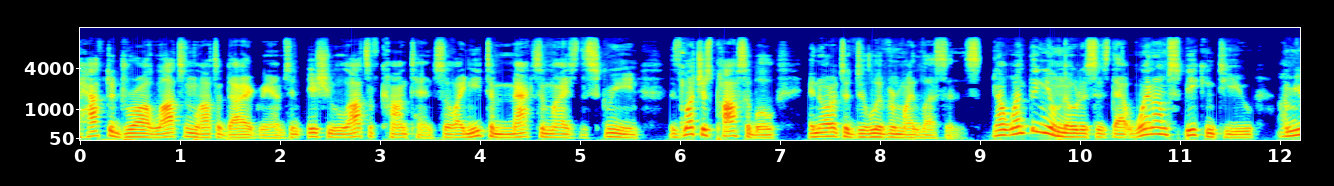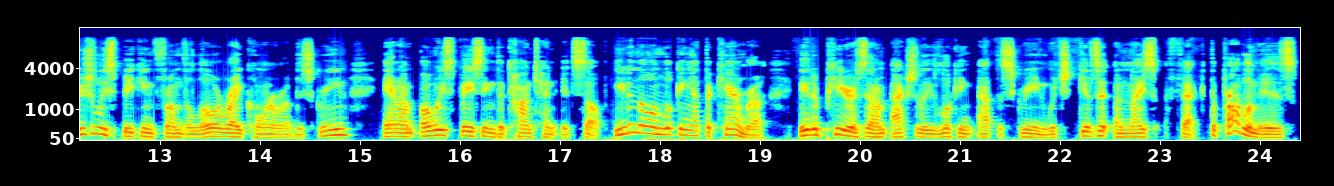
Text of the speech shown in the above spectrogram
have to draw lots and lots of diagrams and issue lots of content, so I need to maximize the screen as much as possible in order to deliver my lessons. Now one thing you'll notice is that when I'm speaking to you, I'm usually speaking from the lower right corner of the screen and I'm always facing the content itself. Even though I'm looking at the camera, it appears that I'm actually looking at the screen, which gives it a nice effect. The problem is,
